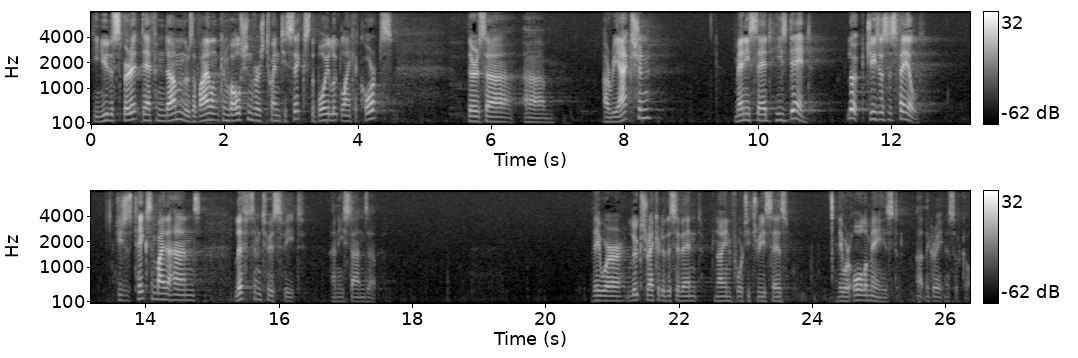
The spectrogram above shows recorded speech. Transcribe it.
He knew the spirit, deaf and dumb. There was a violent convulsion, verse 26. The boy looked like a corpse. There's a, um, a reaction. Many said, He's dead. Look, Jesus has failed. Jesus takes him by the hands, lifts him to his feet, and he stands up. They were, Luke's record of this event, 943 says, they were all amazed at the greatness of God.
